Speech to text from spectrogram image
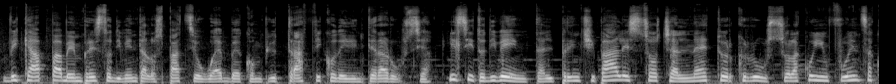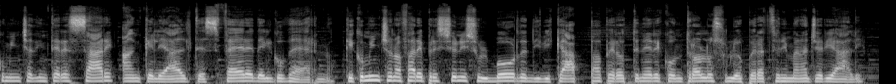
VK ben presto diventa lo spazio web con più traffico dell'intera Russia. Il sito diventa il principale social network russo la cui influenza comincia ad interessare anche le alte sfere del governo, che cominciano a fare pressioni sul board di VK per ottenere controllo sulle operazioni manageriali.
